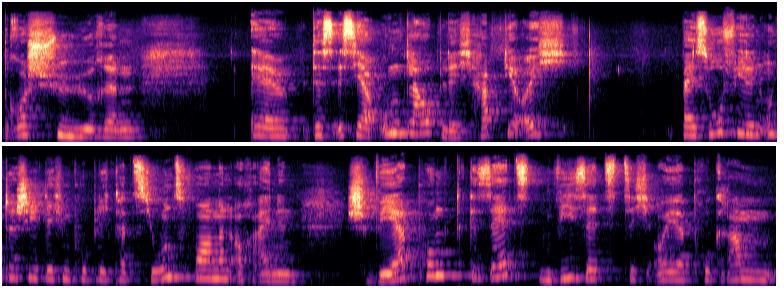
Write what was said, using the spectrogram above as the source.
Broschüren. Äh, das ist ja unglaublich. Habt ihr euch bei so vielen unterschiedlichen Publikationsformen auch einen Schwerpunkt gesetzt? Wie setzt sich euer Programm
